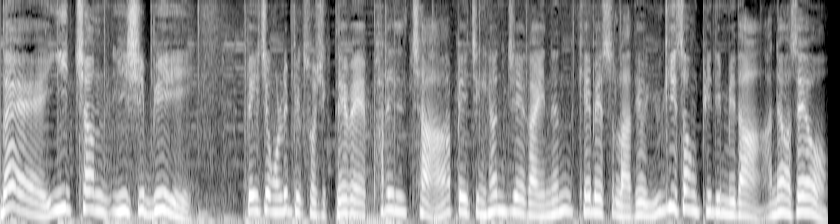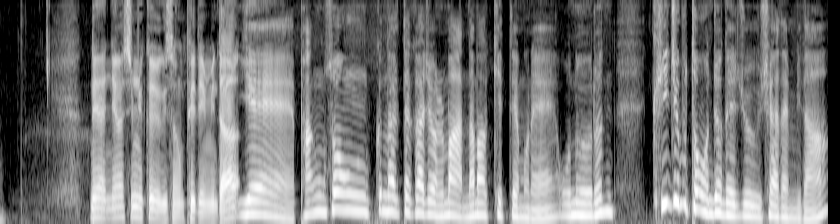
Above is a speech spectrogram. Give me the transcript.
네, 2022 베이징 올림픽 소식 대회 8일차 베이징 현지에 가 있는 KBS 라디오 유기성 PD입니다. 안녕하세요. 네, 안녕하십니까. 유기성 PD입니다. 예, 방송 끝날 때까지 얼마 안 남았기 때문에 오늘은 퀴즈부터 먼저 내주셔야 됩니다.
